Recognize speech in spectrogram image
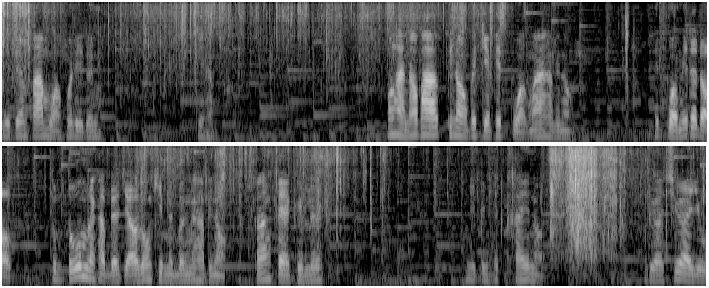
มีเต็มฟ้าหมวกพอดีตัวนี้นี่ครับมองหันเท่าภาพพี่น้องไปเก็บเห็ดปวกมาครับพี่น้องเห็ดปวกมีแต่ดอกตุ้มๆเลยครับ เดี๋ยวจะเอาลงคลิปให้เบิ้งนะครับพี่น้องกำลังแตกขึ้นเลย นี่เป็นเห็ดไข่เนาะเหลือเชื่ออยู่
